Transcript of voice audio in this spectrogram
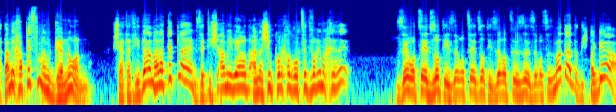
אתה מחפש מנגנון שאתה תדע מה לתת להם. זה תשעה מיליארד אנשים, כל אחד רוצה דברים אחרים. זה רוצה את זאתי, זה רוצה את זאתי, זה רוצה זה, זה רוצה זה. מה אתה, אתה משתגע.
